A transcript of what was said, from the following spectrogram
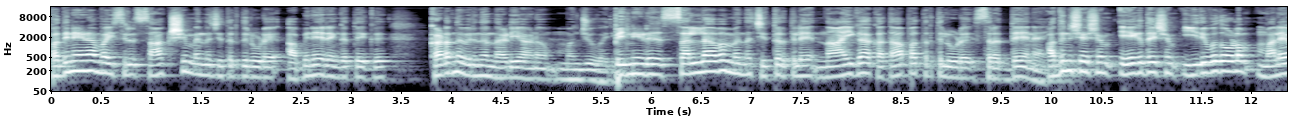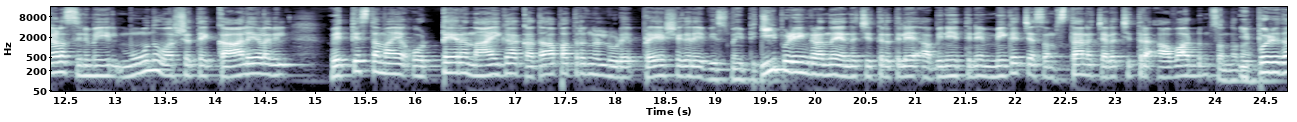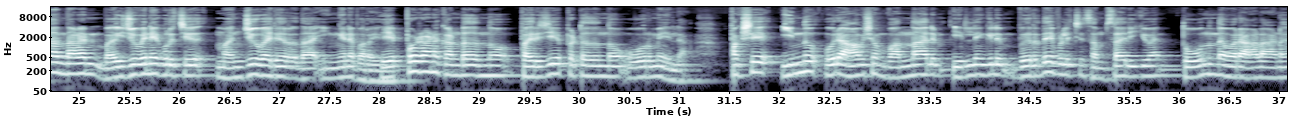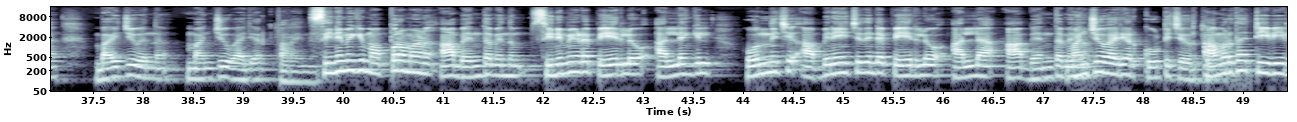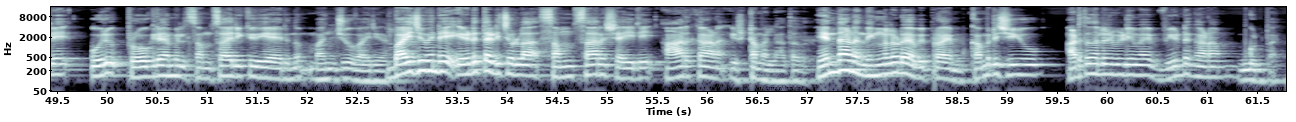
പതിനേഴാം വയസ്സിൽ സാക്ഷ്യം എന്ന ചിത്രത്തിലൂടെ അഭിനയ രംഗത്തേക്ക് കടന്നു വരുന്ന നടിയാണ് മഞ്ജു വാര്യർ പിന്നീട് സല്ലാപം എന്ന ചിത്രത്തിലെ നായിക കഥാപാത്രത്തിലൂടെ ശ്രദ്ധേയനായി. അതിനുശേഷം ഏകദേശം ഇരുപതോളം മലയാള സിനിമയിൽ മൂന്ന് വർഷത്തെ കാലയളവിൽ വ്യത്യസ്തമായ ഒട്ടേറെ നായിക കഥാപാത്രങ്ങളിലൂടെ പ്രേക്ഷകരെ വിസ്മയിപ്പിച്ചു. ഈ പുഴയും കടന്ന് എന്ന ചിത്രത്തിലെ അഭിനയത്തിന് മികച്ച സംസ്ഥാന ചലച്ചിത്ര അവാർഡും സ്വന്തം ഇപ്പോഴത്തെ നടൻ ബൈജുവിനെ കുറിച്ച് മഞ്ജു വാര്യർ ഇങ്ങനെ പറയും എപ്പോഴാണ് കണ്ടതെന്നോ പരിചയപ്പെട്ടതെന്നോ ഓർമ്മയില്ല. പക്ഷേ ഇന്ന് ഒരാവശ്യം വന്നാലും ഇല്ലെങ്കിലും വെറുതെ വിളിച്ച് സംസാരിക്കുവാൻ തോന്നുന്ന ഒരാളാണ് ബൈജു എന്ന് മഞ്ജു വാര്യർ പറയുന്നു സിനിമയ്ക്കും അപ്പുറമാണ് ആ ബന്ധമെന്നും സിനിമയുടെ പേരിലോ അല്ലെങ്കിൽ ഒന്നിച്ച് അഭിനയിച്ചതിന്റെ പേരിലോ അല്ല ആ ബന്ധം മഞ്ജു വാര്യർ കൂട്ടിച്ചേർത്തു. അമൃത ടി വിയിലെ ഒരു പ്രോഗ്രാമിൽ സംസാരിക്കുകയായിരുന്നു മഞ്ജു വാര്യർ. ബൈജുവിന്റെ എടുത്തടിച്ചുള്ള സംസാര ശൈലി ആർക്കാണ് ഇഷ്ടമല്ലാത്തത്? എന്താണ് നിങ്ങളുടെ അഭിപ്രായം? കമന്റ് ചെയ്യൂ. അടുത്ത നല്ലൊരു വീഡിയോയുമായി വീണ്ടും കാണാം. Good bye.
